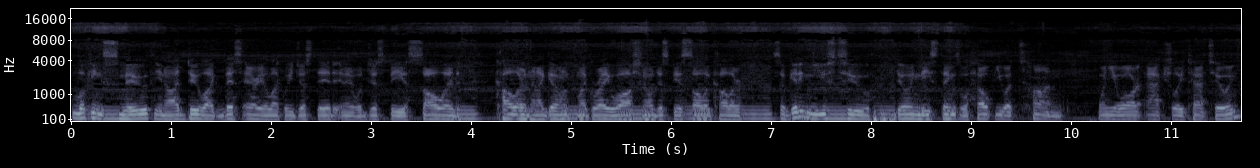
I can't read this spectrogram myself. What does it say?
looking smooth. You know, I'd do like this area like we just did, and it would just be a solid color, and then I go in with my gray wash, and it'll just be a solid color. So getting used to doing these things will help you a ton when you are actually tattooing.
